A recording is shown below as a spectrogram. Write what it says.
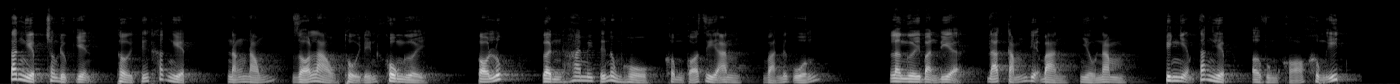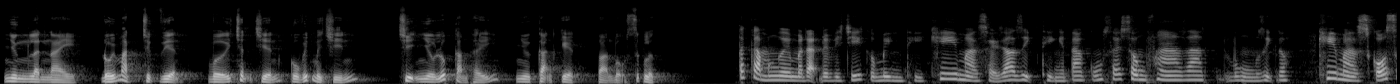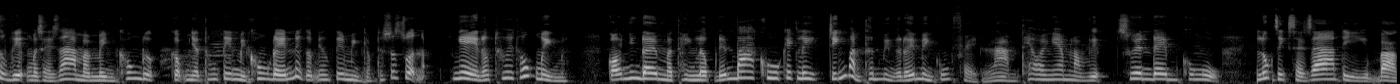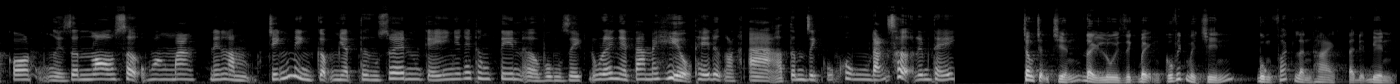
tác nghiệp trong điều kiện thời tiết khắc nghiệt, nắng nóng, gió lào thổi đến khô người, có lúc gần 20 tiếng đồng hồ không có gì ăn và nước uống. Là người bản địa đã cắm địa bàn nhiều năm, kinh nghiệm tác nghiệp ở vùng khó không ít. Nhưng lần này đối mặt trực diện với trận chiến Covid-19, chị nhiều lúc cảm thấy như cạn kiệt toàn bộ sức lực. Tất cả mọi người mà đặt về vị trí của mình thì khi mà xảy ra dịch thì người ta cũng sẽ xông pha ra vùng dịch thôi. Khi mà có sự việc mà xảy ra mà mình không được cập nhật thông tin, mình không đến để cập nhật thông tin, mình cảm thấy rất ruộn. Nghề nó thuy thúc mình mà có những đêm mà thành lập đến 3 khu cách ly chính bản thân mình ở đấy mình cũng phải làm theo anh em làm việc xuyên đêm không ngủ. Lúc dịch xảy ra thì bà con người dân lo sợ hoang mang. Nên là chính mình cập nhật thường xuyên cái những cái thông tin ở vùng dịch. Lúc đấy người ta mới hiểu thấy được là à ở tâm dịch cũng không đáng sợ đến thế. Trong trận chiến đẩy lùi dịch bệnh Covid-19 bùng phát lần hai tại Điện Biên,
